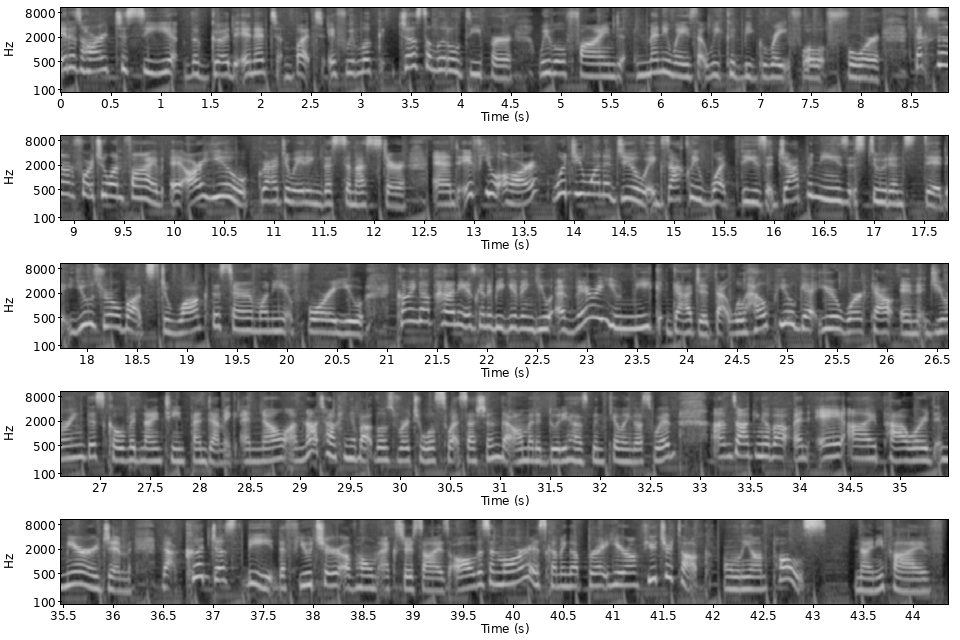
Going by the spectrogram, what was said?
It is hard to see the good in it, but if we look just a little deeper, we will find many ways that we could be grateful for. Text in on 4215. Eh, are you graduating this semester? And if you are, would you want to do exactly what these Japanese students did? Use robots to walk the ceremony for you. Coming up, Hani is going to be giving you a very unique gadget that will help you get your workout in during this COVID 19 pandemic. And no, I'm not talking about those virtual sweat session that Omar Duri has been killing us with. I'm talking about an AI powered mirror gym that could just be the future of home exercise. All this and more is coming up right here on Future Talk, only on Pulse 95.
